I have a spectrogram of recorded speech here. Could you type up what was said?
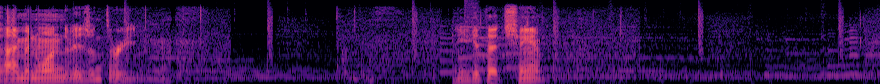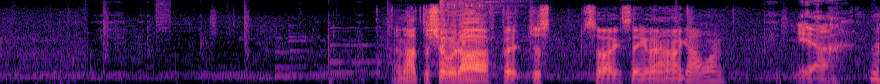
Diamond 1, Division 3. You get that champ. And not to show it off, but just so I can say, well, I got one. yeah.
